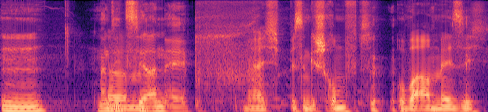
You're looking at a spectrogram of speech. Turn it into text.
Man Ähm, sieht's dir an, ey. Puh, Ja, ich ein bisschen geschrumpft, oberarmmäßig.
